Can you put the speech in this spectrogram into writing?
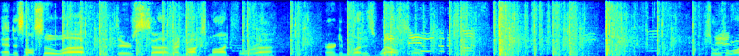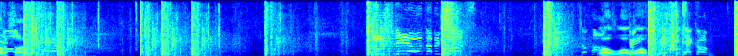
And this also, uh, there's uh, Renrock's mod for uh, Earned in Blood as well, so... sure was a lot of fun. Whoa, whoa, whoa. I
